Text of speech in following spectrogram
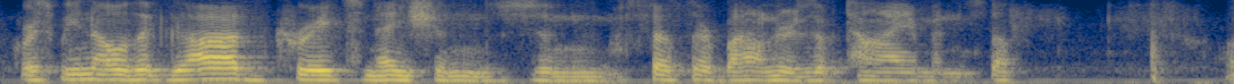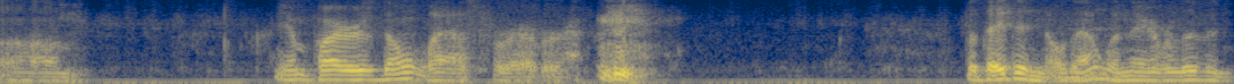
Of course, we know that God creates nations and sets their boundaries of time and stuff. Um, empires don't last forever. but they didn't know that when they were living,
